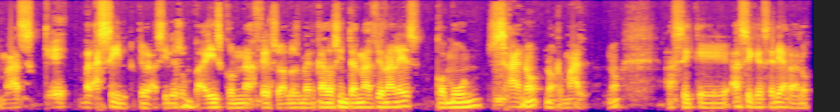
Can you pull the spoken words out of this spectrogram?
más que Brasil, que Brasil es un país con un acceso a los mercados internacionales común, sano, normal, ¿no? Así que, así que sería raro.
